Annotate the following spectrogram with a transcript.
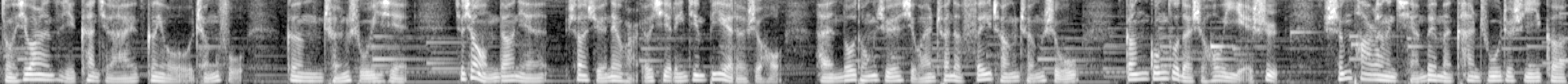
总希望让自己看起来更有城府，更成熟一些。就像我们当年上学那会儿，尤其临近毕业的时候，很多同学喜欢穿的非常成熟。刚工作的时候也是，生怕让前辈们看出这是一个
